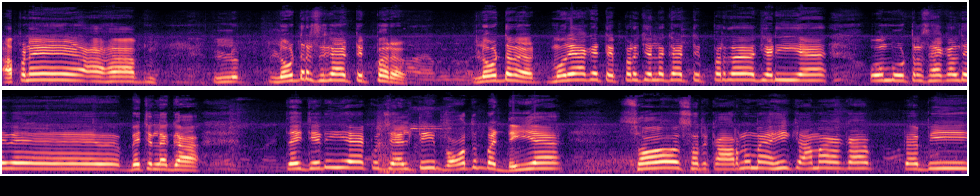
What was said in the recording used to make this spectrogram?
ਆਪਣੇ, ਆਹ ਲੋਡਰ ਸੀਗਾ ਟਿੱਪਰ। ਲੋਡਰ ਮੋਰੇ ਆ ਕੇ ਟਿੱਪਰ 'ਚ ਲੱਗਾ, ਟਿੱਪਰ ਦਾ ਜਿਹੜੀ ਹੈ ਉਹ ਮੋਟਰਸਾਈਕਲ ਦੇ ਵਿੱਚ ਲੱਗਾ। ਤੇ ਜਿਹੜੀ ਹੈ ਕੁਐਲਿਟੀ ਬਹੁਤ ਵੱਡੀ ਹੈ ਸੋ ਸਰਕਾਰ ਨੂੰ ਮੈਂ ਇਹੀ ਕਹਾਂਗਾ ਕਿ ਵੀ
